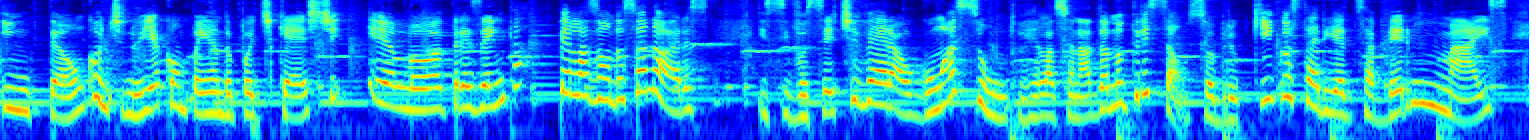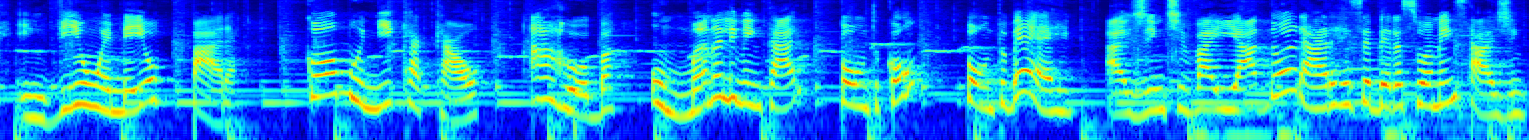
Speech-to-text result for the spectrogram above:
Então, continue acompanhando o podcast Elo Apresenta pelas ondas sonoras. E se você tiver algum assunto relacionado à nutrição sobre o que gostaria de saber mais, envie um e-mail para comunicacal@humanoalimentar.com.br. A gente vai adorar receber a sua mensagem.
